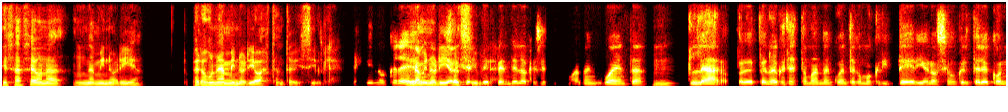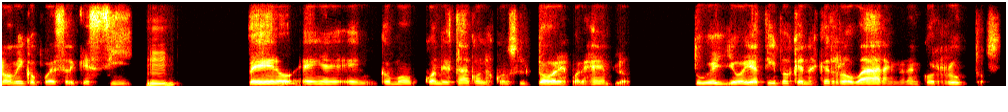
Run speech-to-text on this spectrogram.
quizás sea una, una minoría, pero es una minoría bastante visible. es que no Una creo, o minoría sea, de- visible. depende de lo que se esté tomando en cuenta, Mm, claro, pero depende de lo que estés tomando en cuenta como criterio, ¿no? Si es un criterio económico, puede ser que sí, mm, pero en, en- como cuando yo estaba con los consultores, por ejemplo, tuve, yo veía tipos que no es que robaran, no eran corruptos,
